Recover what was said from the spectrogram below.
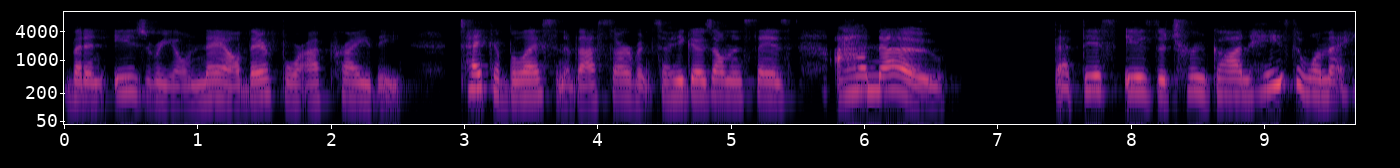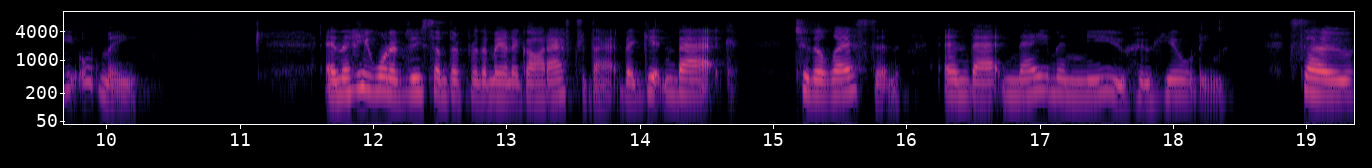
but in Israel now. Therefore I pray thee, take a blessing of thy servant. So he goes on and says, I know that this is the true God, and He's the one that healed me. And then he wanted to do something for the man of God after that. But getting back to the lesson, and that Naaman knew who healed him. So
